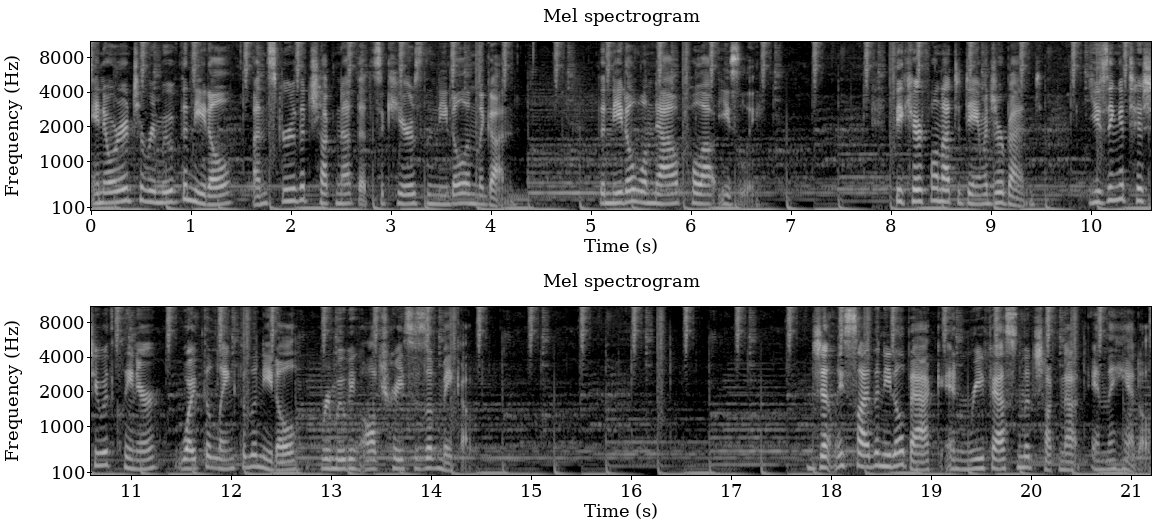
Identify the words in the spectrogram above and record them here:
in order to remove the needle, unscrew the chuck nut that secures the needle in the gun. The needle will now pull out easily. Be careful not to damage or bend. Using a tissue with cleaner, wipe the length of the needle, removing all traces of makeup. Gently slide the needle back and refasten the chuck nut and the handle.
